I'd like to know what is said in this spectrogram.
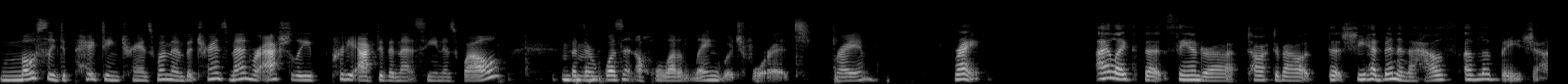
mostly depicting trans women, but trans men were actually pretty active in that scene as well. But Mhm. there wasn't a whole lot of language for it, right? Right. I liked that Sandra talked about that she had been in the house of LaBeija.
